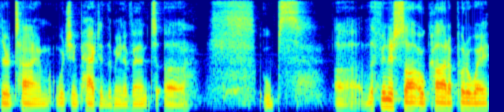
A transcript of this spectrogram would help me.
their time, which impacted the main event. Uh, Oops. Uh, the finish saw Okada put away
